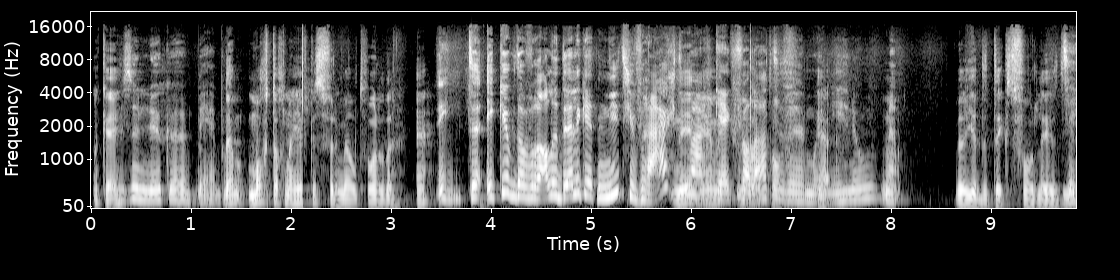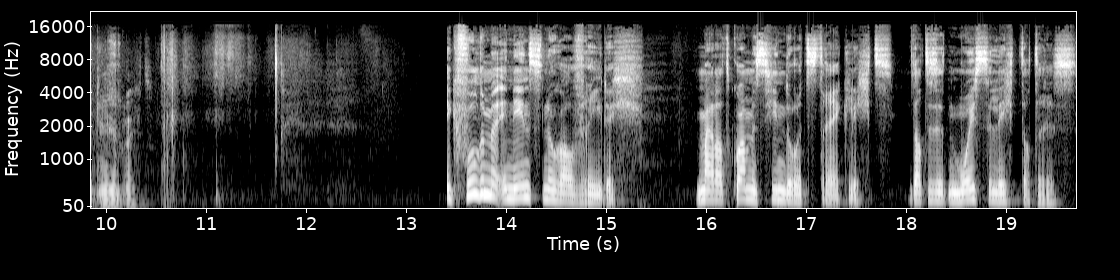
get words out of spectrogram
oké. dat is een leuke bijbel. Dat mocht toch nog even vermeld worden. Hè? Ik, de- ik heb dat voor alle duidelijkheid niet gevraagd, Nee, maar nee, kijk, dat voilà, tof. eh, mooi Ja. meegenomen. Ja. Wil je de tekst voorlezen die je hebt meegebracht? Ik voelde me ineens nogal vredig. Maar dat kwam misschien door het strijklicht. Dat is het mooiste licht dat er is.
